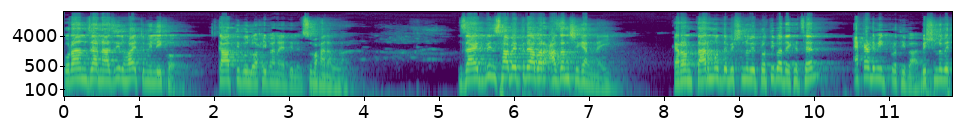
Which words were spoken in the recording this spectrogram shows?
কোরআন যা নাজিল হয় তুমি লিখো, কাতিবুল ওয়াহি বানায় দিলেন সুবাহান আল্লাহ জায়দ বিন সাবেতরে আবার আজান শিখান নাই, কারণ তার মধ্যে বিশ্বনবী প্রতিভা দেখেছেন একাডেমিক প্রতিভা। বিশ্বনবীর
